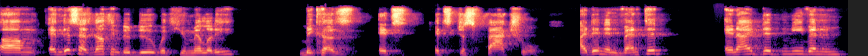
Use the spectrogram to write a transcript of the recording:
Um, and this has nothing to do with humility because it's it's just factual. I didn't invent it, and I didn't even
